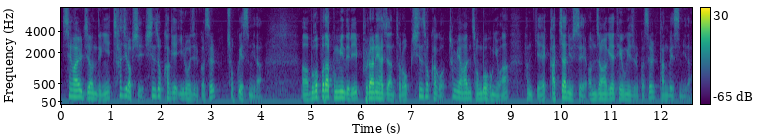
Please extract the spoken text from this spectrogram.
생활 지원 등이 차질 없이 신속하게 이루어질 것을 촉구했습니다. 어, 무엇보다 국민들이 불안해하지 않도록 신속하고 투명한 정보 공유와 함께 가짜 뉴스에 엄정하게 대응해 줄 것을 당부했습니다.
